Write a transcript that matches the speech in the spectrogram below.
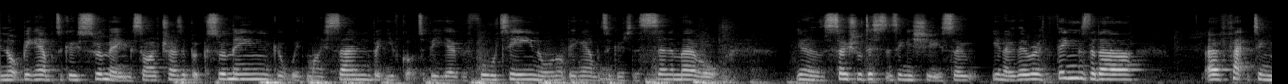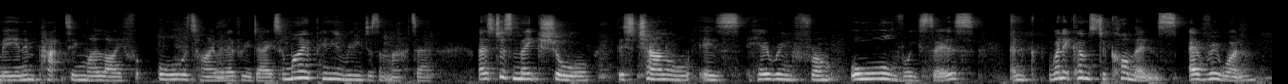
you're not being able to go swimming. So I've tried to book swimming with my son, but you've got to be over 14 or not being able to go to the cinema or, you know, the social distancing issues. So, you know, there are things that are affecting me and impacting my life all the time and every day. So my opinion really doesn't matter. Let's just make sure this channel is hearing from all voices. And when it comes to comments, everyone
